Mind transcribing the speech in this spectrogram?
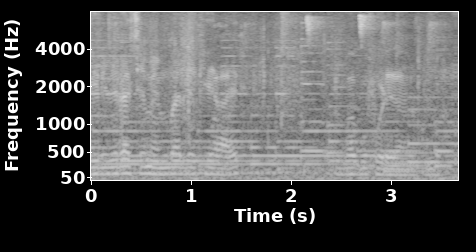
हिरविराचे मेंबर देखील आहेत. बघू पुढे जाऊन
